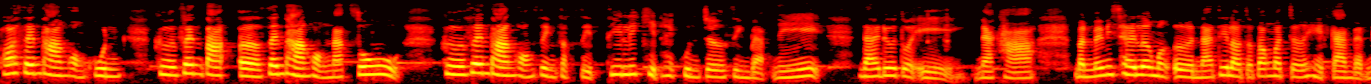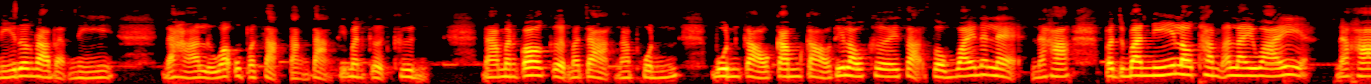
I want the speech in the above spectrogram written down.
เพราะเส้นทางของคุณคือเส้นตาเอ่อเส้นทางของนักสู้ คือเส้นทางของสิ่งศักดิ์สิทธิ์ที่ลิขิตให้คุณเจอสิ่งแบบนี้ได้ด้วยตัวเองนะคะ มันไม่ใช่เรื่องบังเอิญนะที่เราจะต้องมาเจอเหตุการณ์แบบนี้เรื่องราวแบบนี้นะคะ หรือว่าอุปสรรคต่างๆ ที่มันเกิดขึ้นนะมันก็เกิดมาจากนะผลบุญเก่ากรรมเก่าที่เราเคยสะสมไว้นั่นแหละนะคะ ปัจจุบันนี้เราทำอะไรไว้ นะคะ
